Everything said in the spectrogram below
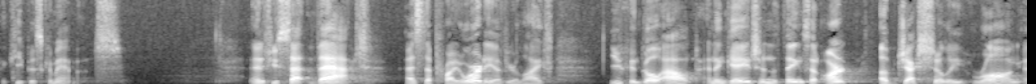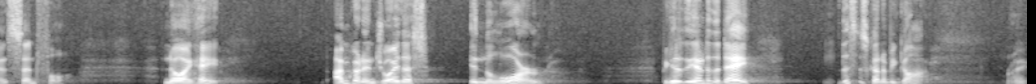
and keep his commandments. And if you set that as the priority of your life, you can go out and engage in the things that aren't objectionably wrong and sinful, knowing, hey, I'm going to enjoy this in the Lord because at the end of the day, this is going to be gone, right?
